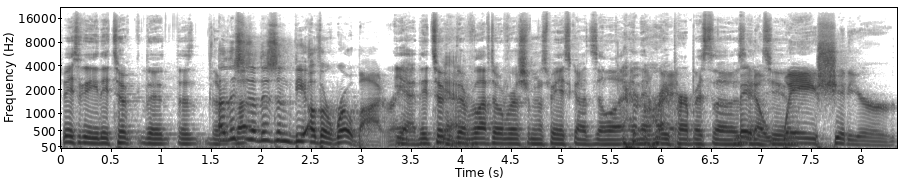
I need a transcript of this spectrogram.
it's basically they took the the, the Oh, this is this is the other robot, right? yeah they took Yeah. the leftovers from Space Godzilla and then Right. repurposed those made into. a way shittier.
